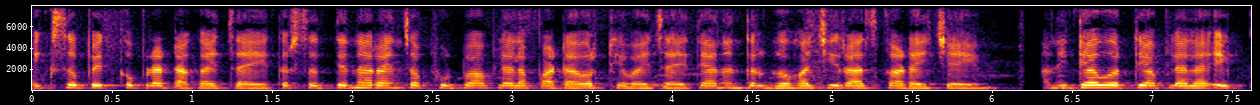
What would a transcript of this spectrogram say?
एक सफेद कपडा टाकायचा आहे. तर सत्यनारायणचा फोटो आपल्याला पाटावर ठेवायचा आहे. त्यानंतर गव्हाची रास काढायची आहे आणि त्यावरती आपल्याला एक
